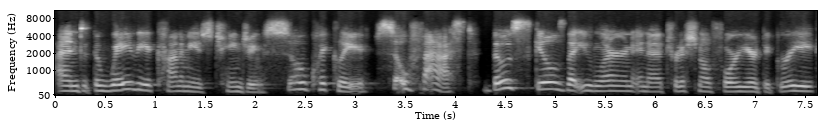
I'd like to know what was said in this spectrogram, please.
And the way the economy is changing so quickly, so fast, those skills that you learn in a traditional four year degree,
